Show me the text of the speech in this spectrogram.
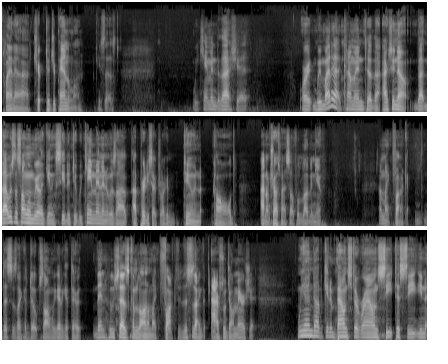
plan a trip to Japan alone, he says we came into that shit. Or we might have come into the actually no that that was the song when we were like getting seated to. We came in and it was a, a pretty sick fucking tune called "I Don't Trust Myself with Loving You." I'm like fuck, this is like a dope song. We got to get there. Then Who Says comes on. I'm like fuck, this is like actual John Mayer shit. We end up getting bounced around seat to seat. You know,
